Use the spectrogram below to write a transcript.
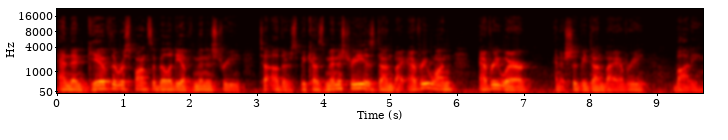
and then give the responsibility of ministry to others because ministry is done by everyone, everywhere, and it should be done by every body.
